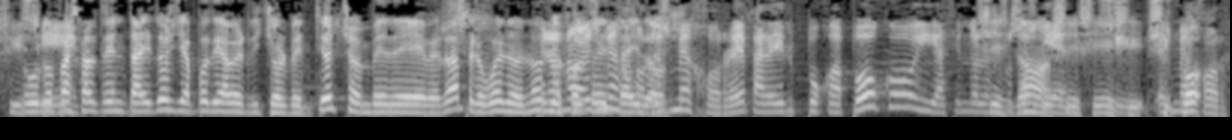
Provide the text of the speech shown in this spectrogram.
Sí, Europa sí. hasta el 32, ya podía haber dicho el 28 en vez de, ¿verdad? Pero bueno, no, Pero no, el es 32. mejor, es mejor, ¿eh? Para ir poco a poco y haciendo las cosas no, bien. sí, sí, sí. es mejor.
